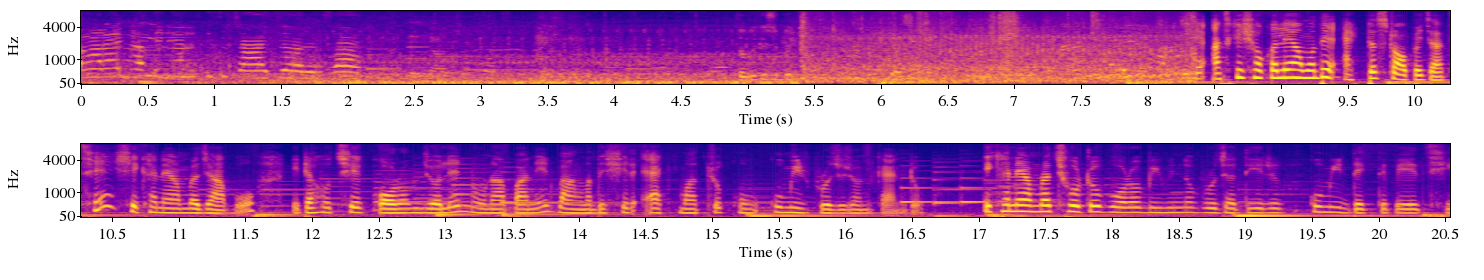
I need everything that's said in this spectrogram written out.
আমার এই নাতিনের কিছু সাহায্য করেন স্যার। তুমি কিছু আজকে সকালে আমাদের একটা স্টপেজ আছে, সেখানে আমরা যাব। এটা হচ্ছে গরম জলে নোনা পানির বাংলাদেশের একমাত্র কুমির প্রযোজন কেন্দ্র। এখানে আমরা ছোট, বড় বিভিন্ন প্রজাতির কুমির দেখতে পেয়েছি,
